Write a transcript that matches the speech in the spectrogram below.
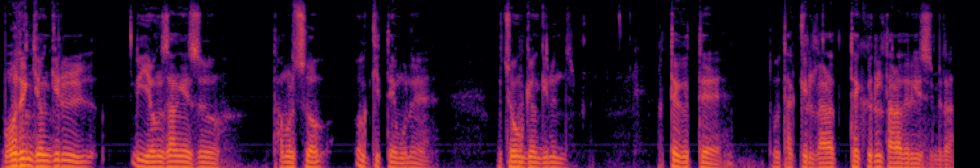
모든 경기를 이 영상에서 담을 수 없기 때문에 좋은 경기는 그때 그때 또 댓글을 달아, 댓글을 달아드리겠습니다.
